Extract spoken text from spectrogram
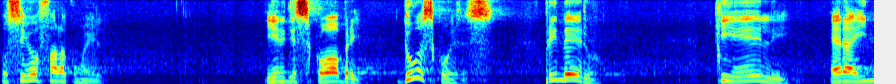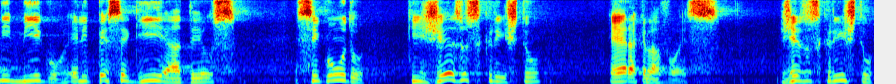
O Senhor fala com ele. E ele descobre duas coisas. Primeiro, que ele era inimigo, ele perseguia a Deus. Segundo, que Jesus Cristo era aquela voz. Jesus Cristo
